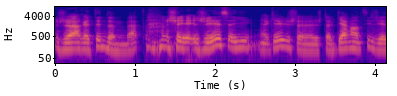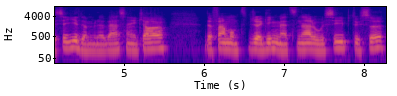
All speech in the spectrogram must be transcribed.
j'ai arrêté de me battre. j'ai essayé, ok, je te, le garantis, j'ai essayé de me lever à 5 heures, de faire mon petit jogging matinal aussi, puis tout ça,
